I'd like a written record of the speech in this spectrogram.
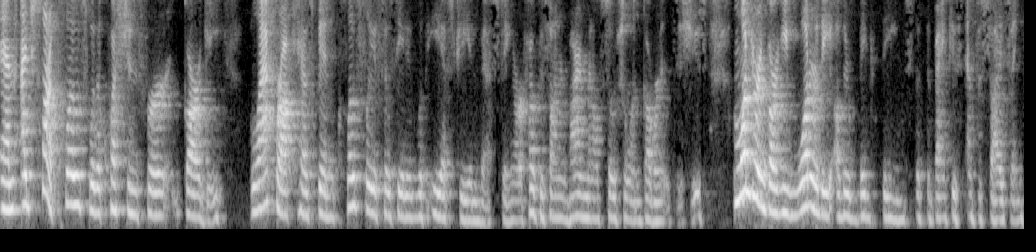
And I just want to close with a question for Gargi. BlackRock has been closely associated with ESG investing or focus on environmental, social, and governance issues. I'm wondering, Gargi, what are the other big themes that the bank is emphasizing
